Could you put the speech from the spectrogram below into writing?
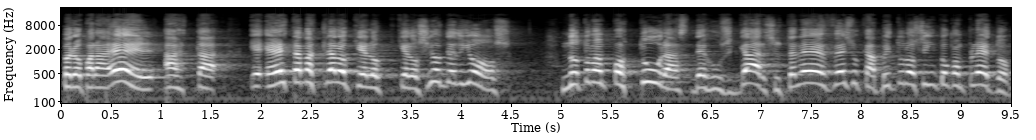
pero para él, hasta está más claro que los, hijos de Dios no toman posturas de juzgar. Si usted lee Efesios capítulo 5 completo,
